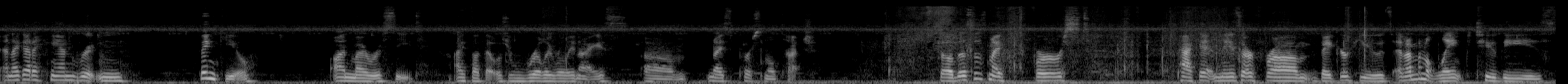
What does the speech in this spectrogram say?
And I got a handwritten thank you on my receipt. I thought that was really, really nice. Um, nice personal touch. So this is my first packet and these are from Baker Hughes. And I'm going to link to these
